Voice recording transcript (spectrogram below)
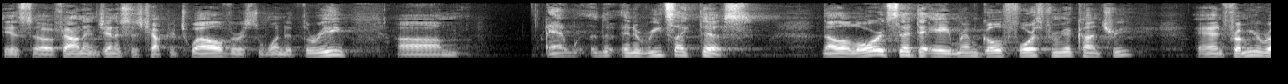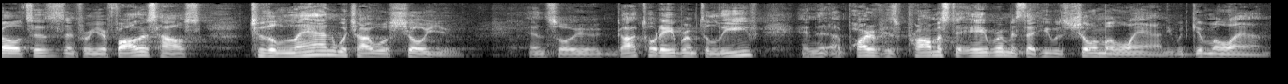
is uh, found in Genesis chapter 12, verse 1 to 3. Um, and, and it reads like this now the Lord said to Abram, Go forth from your country and from your relatives and from your father's house to the land which I will show you. And so God told Abram to leave, and a part of his promise to Abram is that he would show him a land. He would give him a land.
